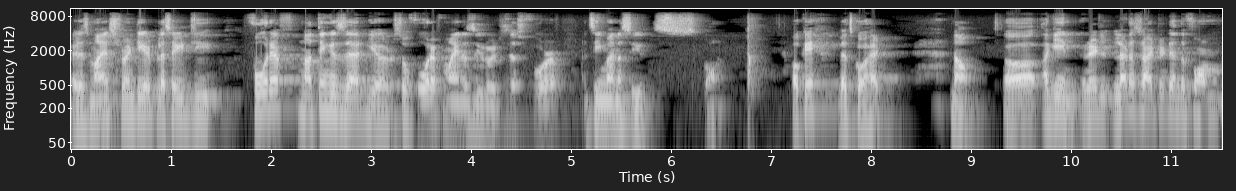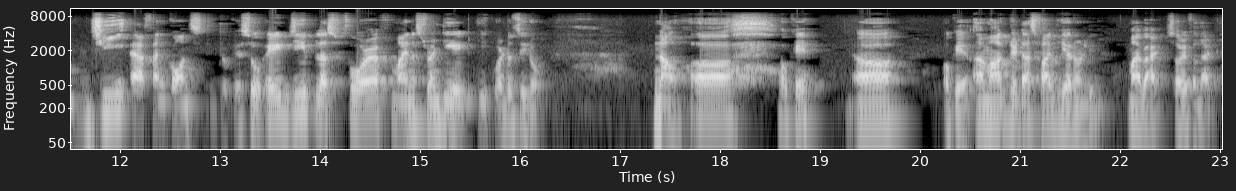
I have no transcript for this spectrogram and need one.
it is minus 28 plus 8g 4f nothing is there here. So 4f minus 0 it's just 4 and c minus c it's gone. Okay let's go ahead. Now uh, again let us write it in the form g f and constant okay? So 8g plus 4f minus 28 equal to 0 now uh, okay uh, okay i marked it as 5 here only. My bad sorry for that.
